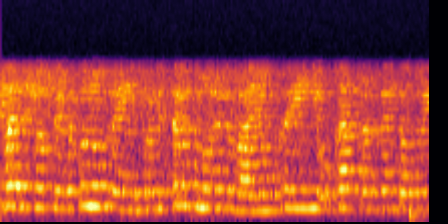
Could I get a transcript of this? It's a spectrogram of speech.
26 Закону України про місцеве самоврядування в Україні, указ президента України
